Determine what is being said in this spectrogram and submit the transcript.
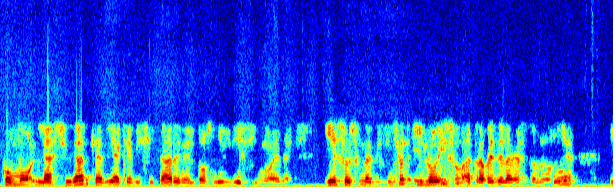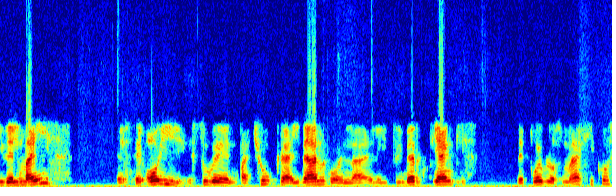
como la ciudad que había que visitar en el 2019. Y eso es una distinción y lo hizo a través de la gastronomía y del maíz. Este, hoy estuve en Pachuca, Hidalgo, en, la, en el primer tianguis de pueblos mágicos.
